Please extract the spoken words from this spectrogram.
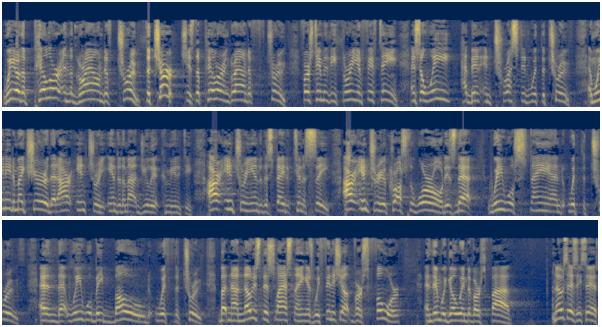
We are the pillar and the ground of truth. The church is the pillar and ground of truth. 1 Timothy 3 and 15. And so we have been entrusted with the truth. And we need to make sure that our entry into the Mount Juliet community, our entry into the state of Tennessee, our entry across the world is that we will stand with the truth and that we will be bold with the truth. But now notice this last thing as we finish up verse 4 and then we go into verse 5. Notice as he says,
